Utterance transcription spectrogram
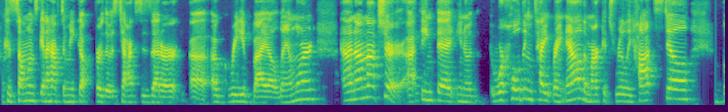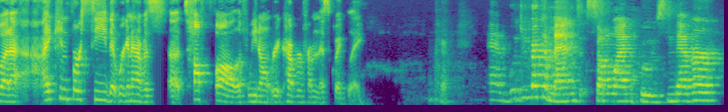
because someone's going to have to make up for those taxes that are uh, aggrieved by a landlord. And i'm not sure. I think that you know we're holding tight right now. The market's really hot still but i, I can foresee that we're going to have a, a tough fall if we don't recover from this quickly. Okay. And would you recommend someone who's never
